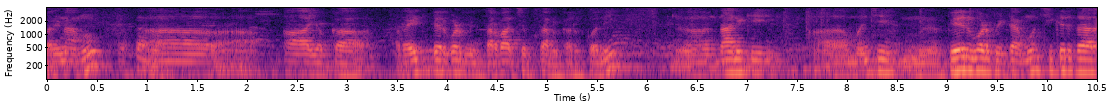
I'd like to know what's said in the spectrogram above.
పరిణామం. ఆ, యొక్క రైతు పేరు కూడా మీకు తర్వాత చెప్తాను కనుక్కొని. దానికి మంచి పేరు కూడా పెట్టాము. చికిరితార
